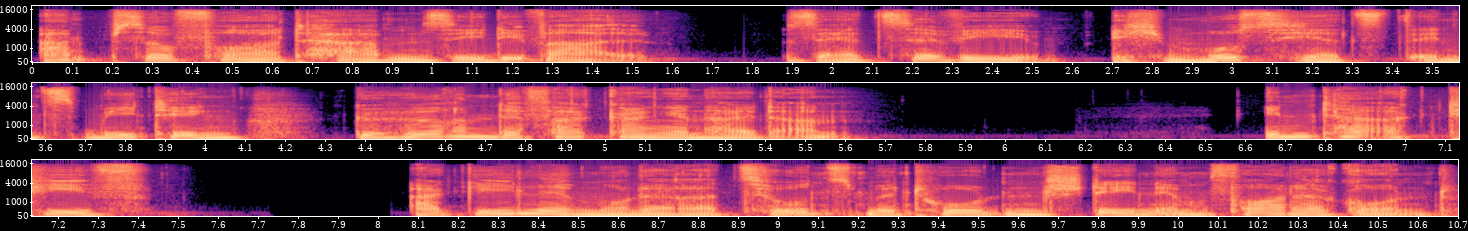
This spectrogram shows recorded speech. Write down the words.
Ab sofort haben Sie die Wahl. Sätze wie Ich muss jetzt ins Meeting gehören der Vergangenheit an. Interaktiv. Agile Moderationsmethoden stehen im Vordergrund.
